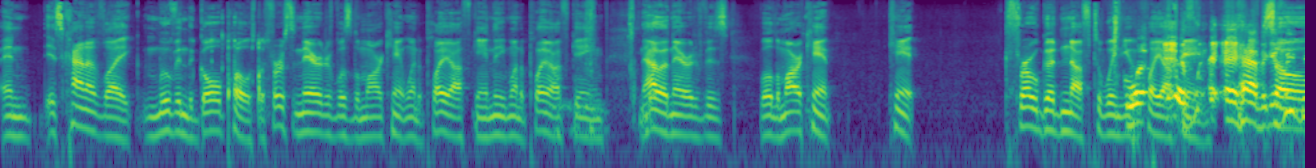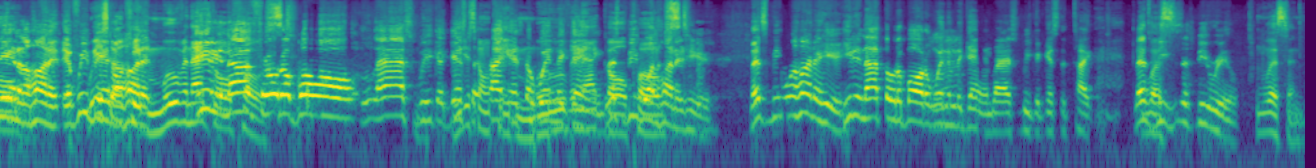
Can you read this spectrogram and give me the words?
and it's kind of like moving the goalpost. But first, the narrative was Lamar can't win a playoff game. Then he won a playoff game. Now the narrative is well, Lamar can't can't throw good enough to win you Well, a playoff if game. Hey, Havoc, if So, we being a hundred, if we, we being just a hundred, moving that he did not throw the ball last week against the Titans to win the game. Let's be 100 here. Let's be 100 here. He did not throw the ball to win him the mm. game last week against the Titans. Let's be let's be real. Listen,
